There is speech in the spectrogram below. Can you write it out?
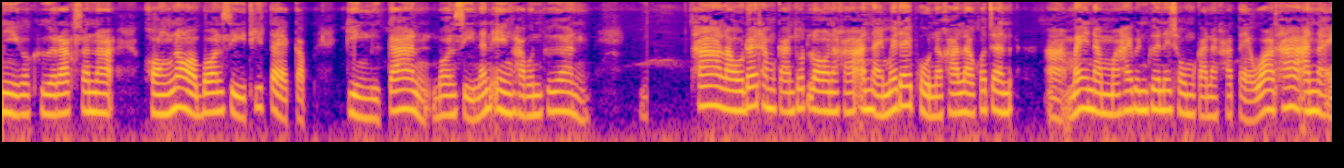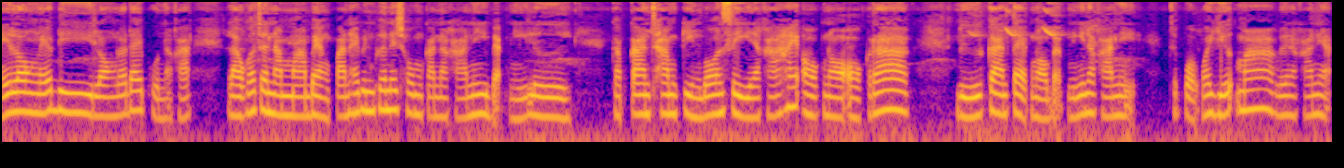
นี่ก็คือลักษณะของหน่อบอนสีที่แตกกับกิ่งหรือก้านบอนสีนั่นเองค่ะเพื่อนๆ ถ้าเราได้ทำการทดลองนะคะ อันไหนไม่ได้ผลนะคะ เราก็จะอ่าไม่นำมาให้เพื่อนๆได้ชมกันนะคะ แต่ว่าถ้าอันไหนลองแล้วดีลองแล้วได้ผลนะคะ เราก็จะนำมาแบ่งปันให้เพื่อนๆได้ชมกันนะคะ นี่แบบนี้เลย กับการทำกิ่งบอนสีนะคะ ให้ออกหน่อออกราก หรือการแตกหน่อแบบนี้นะคะ นี่จะบอกว่าเยอะมากเลยนะคะ เนี่ย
